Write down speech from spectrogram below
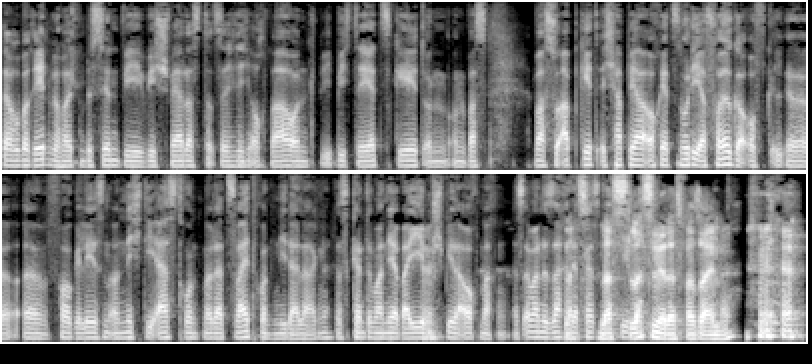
Darüber reden wir heute ein bisschen, wie, wie schwer das tatsächlich auch war und wie wie es dir jetzt geht und, und was, was so abgeht. Ich habe ja auch jetzt nur die Erfolge auf, äh, äh, vorgelesen und nicht die Erstrunden- oder Zweitrunden-Niederlagen. Das könnte man ja bei jedem. Spiel auch machen. Das ist immer eine Sache Lass, der lass, Perspektive. lassen wir das mal sein, ne?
